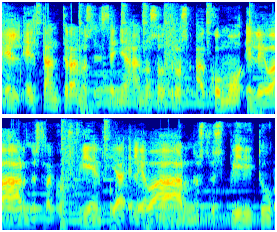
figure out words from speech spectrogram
el, Tantra nos enseña a nosotros a cómo elevar nuestra conciencia, elevar nuestro espíritu,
